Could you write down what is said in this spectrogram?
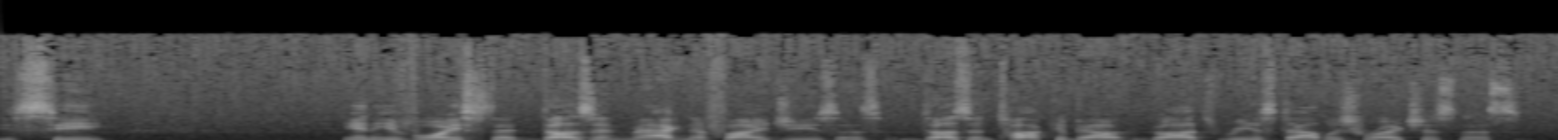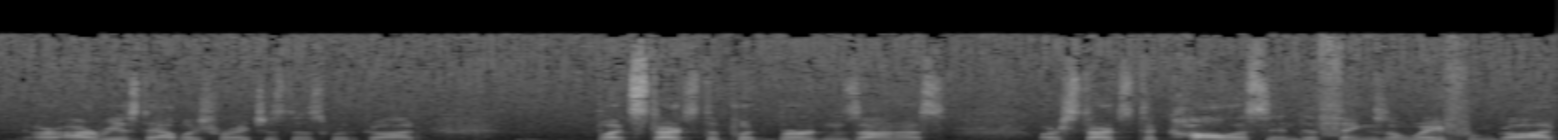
You see, any voice that doesn't magnify Jesus, doesn't talk about God's reestablished righteousness or our reestablished righteousness with God, but starts to put burdens on us or starts to call us into things away from God,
